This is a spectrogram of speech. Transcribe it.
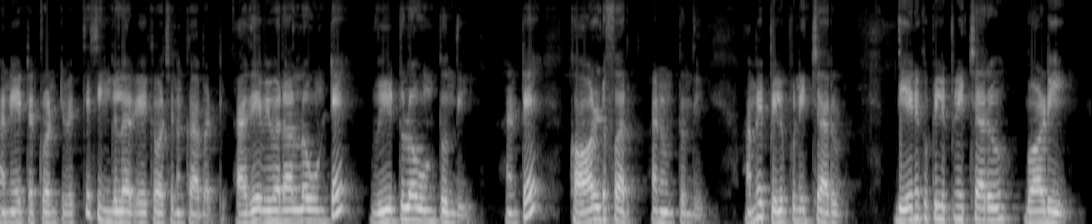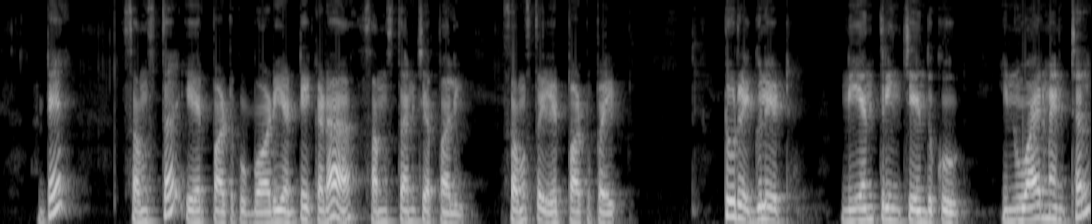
అనేటటువంటి వ్యక్తి సింగులర్ ఏకవచనం కాబట్టి. అదే వివరాల్లో ఉంటే వీటిలో ఉంటుంది. అంటే కాల్డ్ ఫర్ అని ఉంటుంది. ఆమె పిలుపునిచ్చారు. దేనికి పిలుపునిచ్చారు? బాడీ. అంటే సంస్థ ఏర్పాటుకు బాడీ అంటే ఇక్కడ సంస్థ అని చెప్పాలి. సంస్థ ఏర్పాటుపై టు రెగ్యులేట్ నియంత్రించేందుకు ఎన్వైర్మెంటల్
